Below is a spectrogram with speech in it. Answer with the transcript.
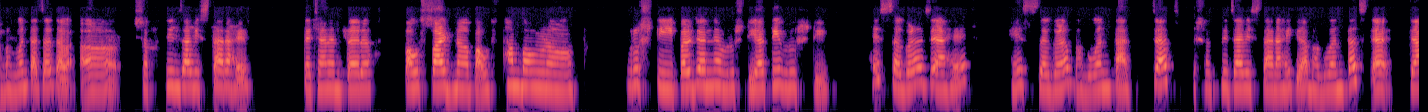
भगवंताचा भगवंताचाच शक्तींचा विस्तार आहे. त्याच्यानंतर पाऊस पाडणं पाऊस थांबवणं वृष्टी पर्जन्यवृष्टी अतिवृष्टी हे सगळं जे आहे हे सगळं भगवंताच्याच शक्तीचा विस्तार आहे किंवा भगवंतच त्या त्या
